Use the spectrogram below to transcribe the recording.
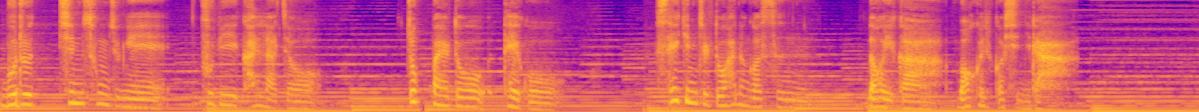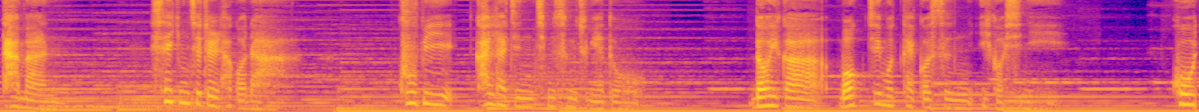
무릇 짐승 중에 굽이 갈라져 쪽발도 되고 새김질도 하는 것은 너희가 먹을 것이니라. 다만 새김질을 하거나 굽이 갈라진 짐승 중에도 너희가 먹지 못할 것은 이것이니 곧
